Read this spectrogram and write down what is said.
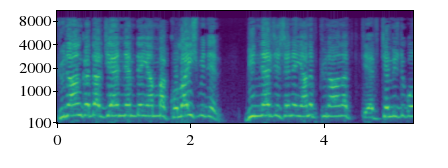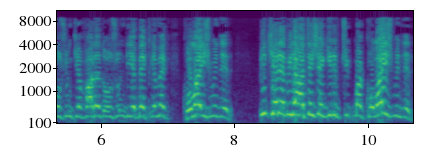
günahın kadar cehennemde yanmak kolay iş midir? Binlerce sene yanıp günahına temizlik olsun, kefaret olsun diye beklemek kolay iş midir? Bir kere bile ateşe girip çıkmak kolay iş midir?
